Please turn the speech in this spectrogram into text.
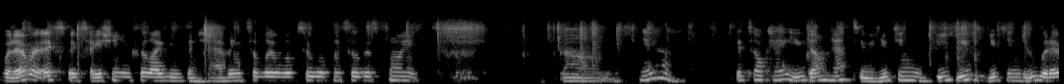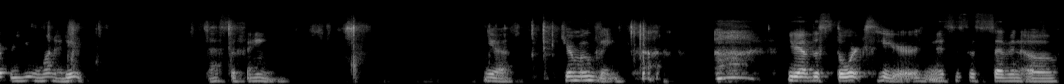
Whatever expectation you feel like you've been having to live up to up until this point, um, yeah, it's okay. You don't have to. You can be you. You can do whatever you want to do. That's the thing. Yeah, you're moving. you have the storks here, and this is the seven of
